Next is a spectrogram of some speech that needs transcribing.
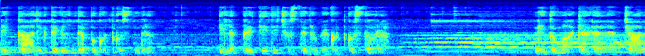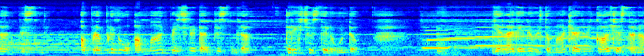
నీ కాలికి తగిలిన దెబ్బ గుర్తుకొస్తుందిరా ఇలా ప్రతిదీ చూస్తే నువ్వే గుర్తుకొస్తావురా నీతో మాట్లాడాలని చాలా అనిపిస్తుంది. అప్పుడప్పుడు నువ్వు అమ్మ అని పిలిచినట్టు అనిపిస్తుందిరా. తిరిగి చూస్తే నువ్వు ఉండవు. ఎలాగైనా వీళ్ళతో మాట్లాడని కాల్ చేస్తానా?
